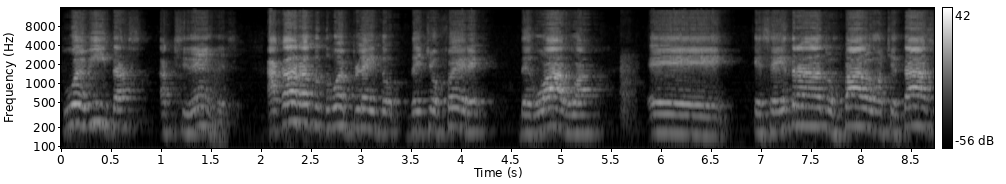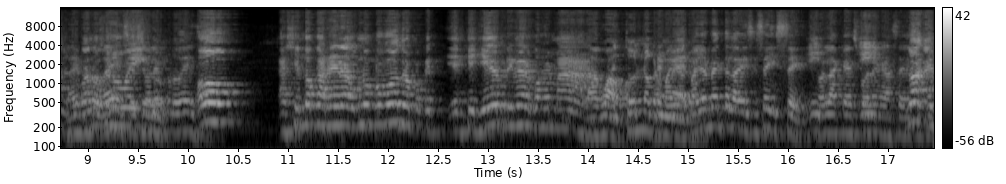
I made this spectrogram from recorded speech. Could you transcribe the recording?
tú evitas accidentes. A cada rato tú ves pleito de choferes, de guagua, eh, que se entran a trompar, los machetazos, los vehículos. O haciendo carrera uno con otro porque el que llegue primero coge más la el turno primero. Mayormente la 16-6 son las que suelen hacer. No, hay,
